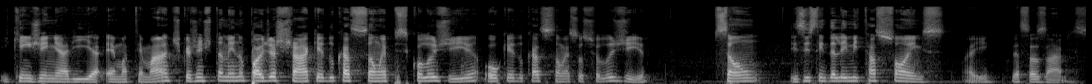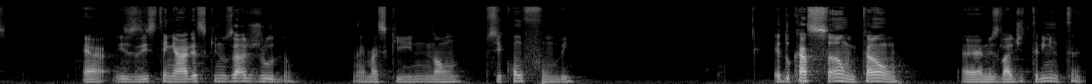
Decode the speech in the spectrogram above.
e que engenharia é matemática, a gente também não pode achar que a educação é psicologia ou que a educação é sociologia. São existem delimitações aí dessas áreas. É, existem áreas que nos ajudam, né, mas que não se confundem. Educação, então, é, no slide 30,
